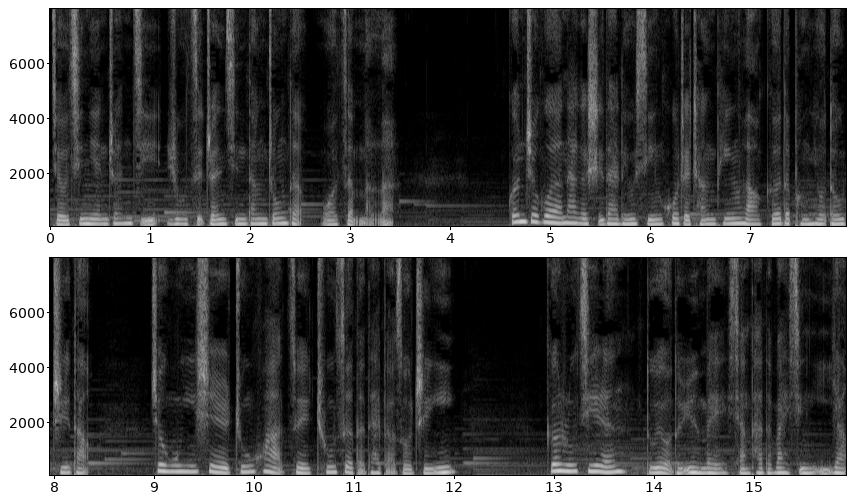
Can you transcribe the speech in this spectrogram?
九七年专辑《如此专心》当中的《我怎么了》。关注过那个时代流行或者常听老歌的朋友都知道，这无疑是朱桦最出色的代表作之一。歌如其人，独有的韵味像它的外形一样。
